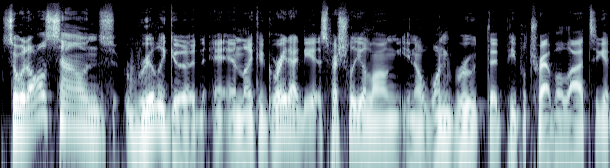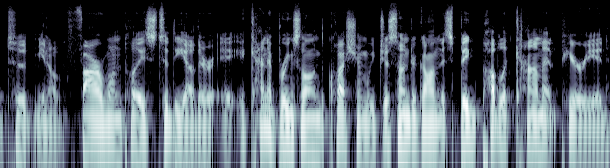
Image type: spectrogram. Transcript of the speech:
So it all sounds really good and, and, like a great idea, especially along you know one route that people travel a lot to get to you know far one place to the other. It, it kind of brings along the question: We've just undergone this big public comment period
